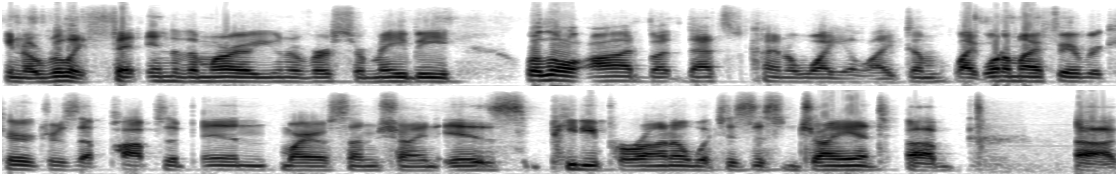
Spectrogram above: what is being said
you know really fit into the mario universe or maybe were a little odd but that's kind of why you liked them like one of my favorite characters that pops up in mario sunshine is Petey piranha which is this giant uh, uh,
